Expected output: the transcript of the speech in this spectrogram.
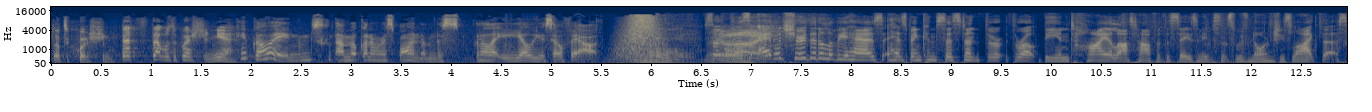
That's a question. That's that was a question. Yeah. Keep going. I'm just I'm not going to respond. I'm just going to let you yell yourself out. Oh, so this attitude that Olivia has has been consistent thr throughout the entire last half of the season, ever since we've known she's like this.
